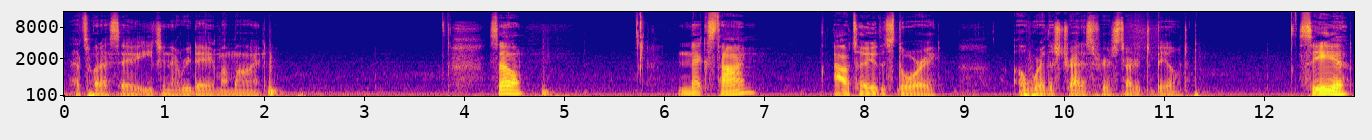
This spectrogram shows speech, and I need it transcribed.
That's what I say each and every day in my mind. So, next time, I'll tell you the story of where the stratosphere started to build. See ya.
